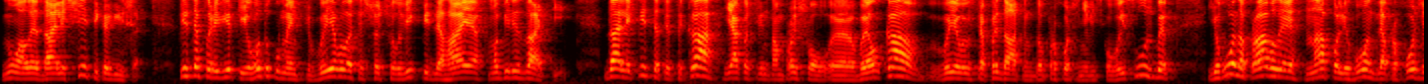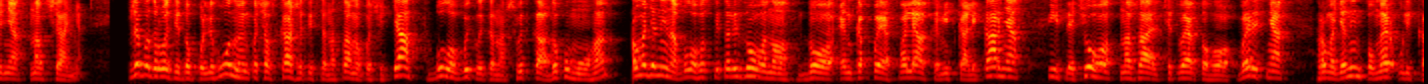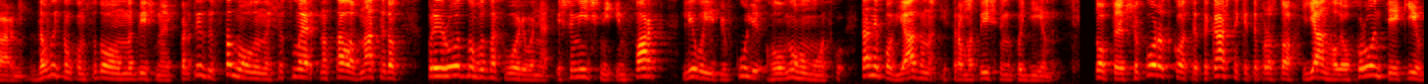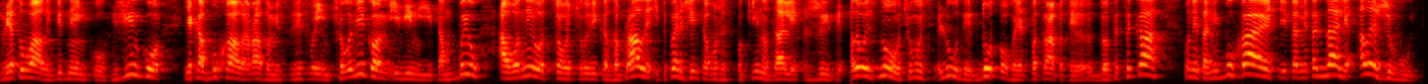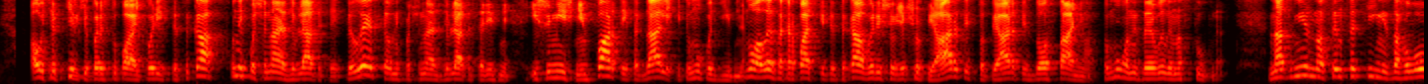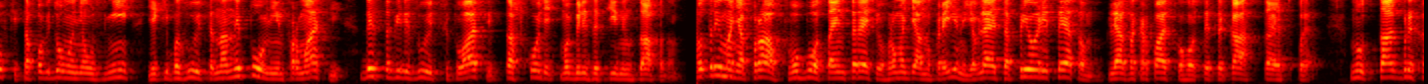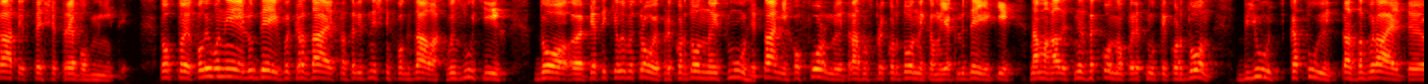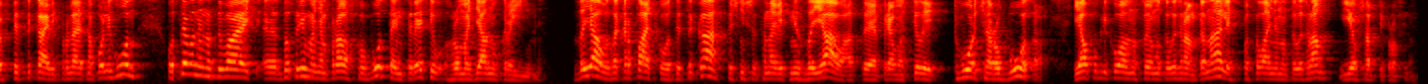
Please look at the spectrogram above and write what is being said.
Ну але далі ще цікавіше. Після перевірки його документів виявилося, що чоловік підлягає мобілізації. Далі, після ТЦК, якось він там пройшов е, ВЛК, виявився придатним до проходження військової служби. Його направили на полігон для проходження навчання. Вже по дорозі до полігону він почав скаржитися на самопочуття. Було викликана швидка допомога. Громадянина було госпіталізовано до НКП Свалявська міська лікарня. Після чого, на жаль, 4 вересня громадянин помер у лікарні. За висновком судово-медичної експертизи встановлено, що смерть настала внаслідок природного захворювання, ішемічний інфаркт лівої півкулі головного мозку та не пов'язано із травматичними подіями. Тобто, якщо коротко, ТЦКшники це просто янголи-охоронці, які врятували бідненьку жінку, яка бухала разом із, зі своїм чоловіком, і він її там бив. А вони от цього чоловіка забрали, і тепер жінка може спокійно далі жити. Але ось знову чомусь люди до того, як потрапити до ТЦК, вони там і бухають, і там і так далі, але живуть. А ось як тільки переступають поріг ТЦК, у них починає з'являтися епілепсія, у них починають з'являтися різні ішемічні інфаркти і так далі, і тому подібне. Ну але закарпатський ТЦК вирішив, якщо піаритись, то піаритись до останнього. Тому вони заявили наступне: надмірно сенсаційні заголовки та повідомлення у ЗМІ, які базуються на неповній інформації, дестабілізують ситуацію та шкодять мобілізаційним заходам. Дотримання прав, свобод та інтересів громадян України являється пріоритетом для закарпатського ТЦК та СП. Ну так брехати це ще треба вміти. Тобто, коли вони людей викрадають на залізничних вокзалах, везуть їх до 5-кілометрової прикордонної смуги, там їх оформлюють разом з прикордонниками як людей, які намагались незаконно перетнути кордон, б'ють, катують та забирають е, в ТЦК відправляють на полігон. Оце вони називають е, дотриманням прав свобод та інтересів громадян України. Заяву Закарпатського ТЦК, точніше, це навіть не заява, а це прямо цілий творча робота. Я опублікував на своєму телеграм-каналі. Посилання на телеграм є в шапці профілю.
